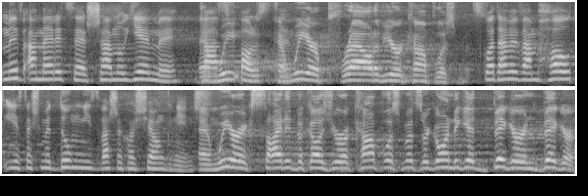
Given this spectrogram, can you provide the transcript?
My w Ameryce szanujemy was And we, w Polsce. and we are proud of your accomplishments. Składamy wam hołd i jesteśmy dumni z waszych osiągnięć. And we are excited because your accomplishments are going to get bigger and bigger.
